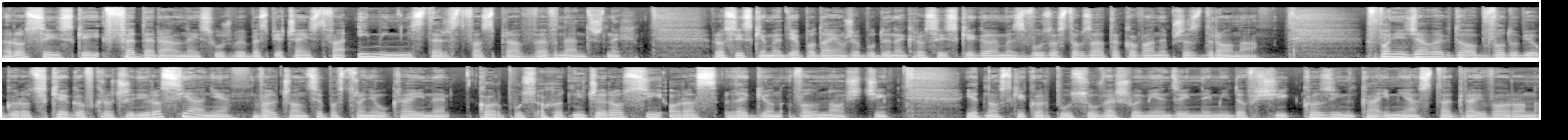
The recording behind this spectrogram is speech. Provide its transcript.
rosyjskiej Federalnej Służby Bezpieczeństwa i Ministerstwa Spraw Wewnętrznych. Rosyjskie media podają, że budynek rosyjskiego MSW został zaatakowany przez drona. W poniedziałek do obwodu białgorodzkiego wkroczyli Rosjanie walczący po stronie Ukrainy, Korpus Ochotniczy Rosji oraz Legion Wolności. Jednostki korpusu weszły m.in. do wsi Kozinka i miasta Grajworon.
